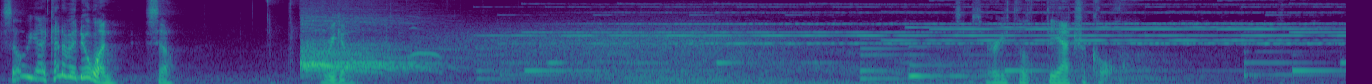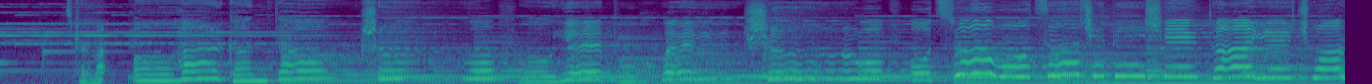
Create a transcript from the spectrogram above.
So we got kind of a new one. So here we go. So it's very th- theatrical. Let's turn them up. 偶尔感到失落，我也不会是我。我做我自己，披星戴月，闯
